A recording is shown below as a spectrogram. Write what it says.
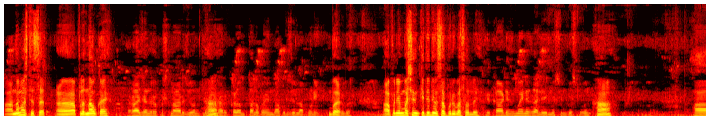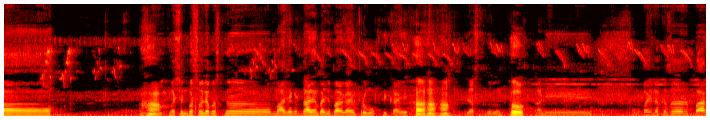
हा, नमस्ते सर. अ, आपलं नाव काय? राजेंद्र कृष्ण अर्जुन राहणार कळंब तालुका इंदापूर जिल्हा पुणे. बरं बरं. आपण हे मशीन किती दिवसापूर्वी बसवलं एक अडीच महिने झाले मशीन बसवून. हां. हां. मशीन बसवल्यापासून माझ्याकडे डाळिंबाची बाग आहे प्रमुख पीक आहे. हां हां हां. जास्त करून. हो. आणि पहिलं कसं बाग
